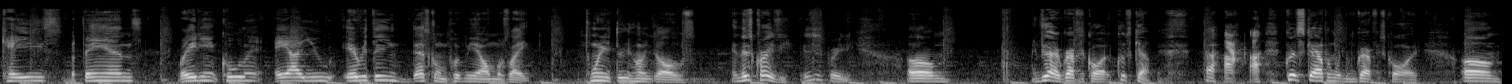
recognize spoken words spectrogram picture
case, the fans, radiant coolant, AIO, everything, that's gonna put me almost like twenty three hundred dollars. And this crazy. This is crazy. Um if you got a graphics card, quit scalping. quit scalping with the graphics card. Um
